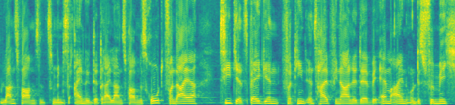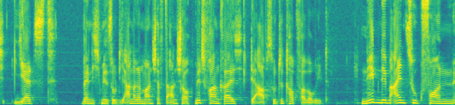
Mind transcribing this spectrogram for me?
Landsfarben sind zumindest eine der drei Landsfarben ist rot. Von daher zieht jetzt Belgien, verdient ins Halbfinale der WM ein und ist für mich jetzt, wenn ich mir so die anderen Mannschaften anschaue, mit Frankreich der absolute Topfavorit. Neben dem Einzug von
